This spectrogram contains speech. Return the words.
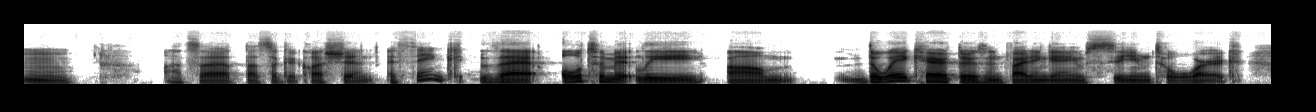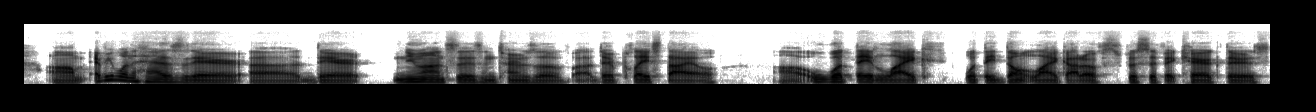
Mm, that's a that's a good question. I think that ultimately, um, the way characters in fighting games seem to work, um, everyone has their uh, their nuances in terms of uh, their play style, uh, what they like, what they don't like out of specific characters,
